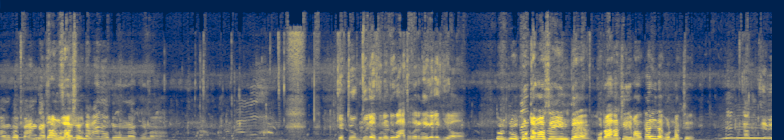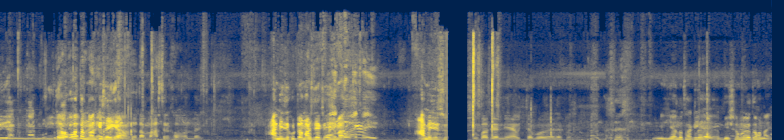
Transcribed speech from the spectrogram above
আমি কই পাঙ্কা টান লাগছে না। টানও দিউন না গো কে টুক দুইটা তুলে টুক হাত করে নিয়ে গেলে কি হয় তুমি তুমি খুঁটা মাছ ইনতে খুঁটা নাকছে মাছ কাই দা খুঁট নাকছে তো অত নাকি সেই গা তার মাছের খবর নাই আমি যে খুঁটা মাছ দেখছি আমি যে নিয়ে বয়ে হিয়ালো থাকলে বিশ সময় তখন নাই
